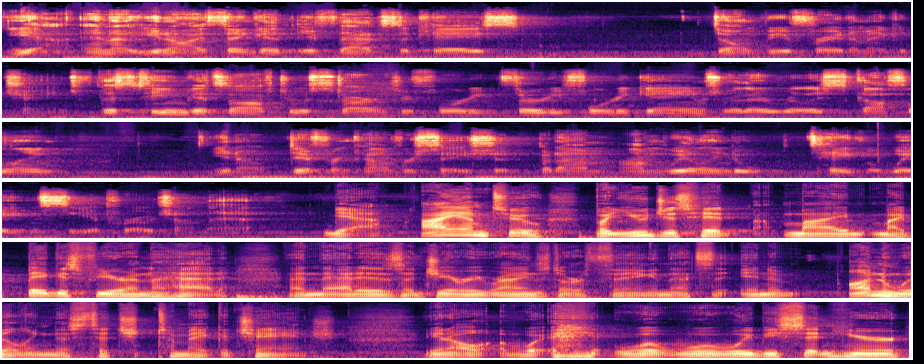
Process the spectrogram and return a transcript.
Yeah, and I, you know, I think if that's the case, don't be afraid to make a change. This team gets off to a start through 40, 30, 40 games where they're really scuffling, you know, different conversation. But I'm I'm willing to take a wait and see approach on that. Yeah, I am too. But you just hit my my biggest fear on the head, and that is a Jerry Reinsdorf thing, and that's the in unwillingness to ch- to make a change. You know, w- will we be sitting here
